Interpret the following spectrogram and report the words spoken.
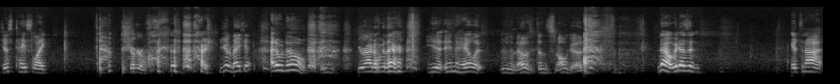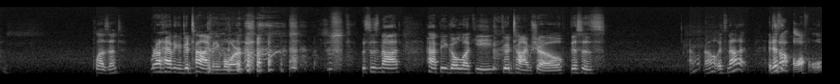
It just tastes like sugar water. Are you gonna make it? I don't know. You're right over there. you inhale it through the nose. It doesn't smell good. No, it doesn't. It's not pleasant. We're not having a good time anymore. This is not happy go lucky good time show. This is I don't know. It's not it it's doesn't awful.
